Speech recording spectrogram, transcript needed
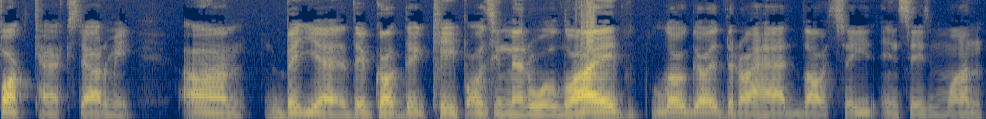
fuck taxed out of me. Um, but yeah, they've got the Keep Aussie Metal Alive logo that I had last season in season one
